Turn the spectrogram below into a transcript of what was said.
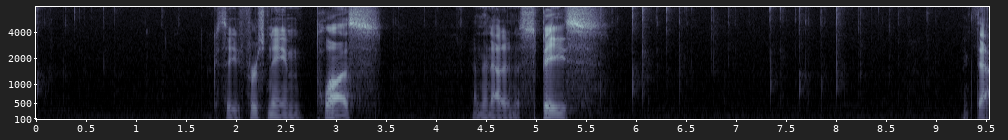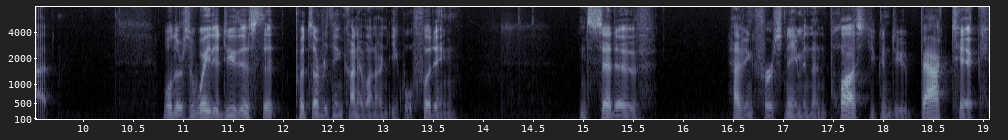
I could say first name plus, and then add in a space, like that. Well, there's a way to do this that puts everything kind of on an equal footing. Instead of having first name and then plus, you can do backtick,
